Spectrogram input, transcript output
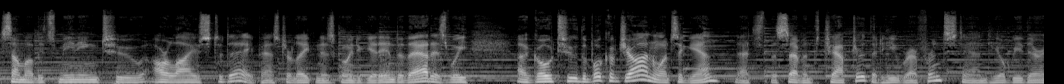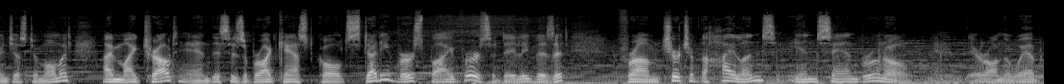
some of its meaning to our lives today. Pastor Layton is going to get into that as we uh, go to the book of John once again. That's the seventh chapter that he referenced, and he'll be there in just a moment. I'm Mike Trout, and this is a broadcast called Study Verse by Verse, a daily visit from Church of the Highlands in San Bruno. And they're on the web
